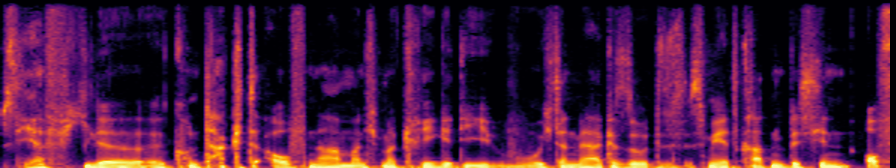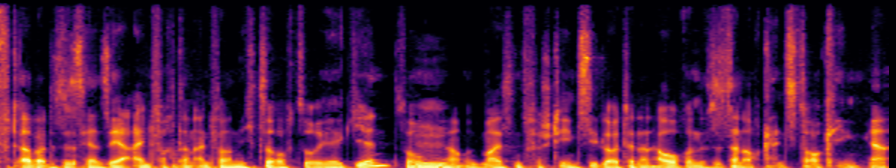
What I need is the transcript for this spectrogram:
sehr viele äh, Kontaktaufnahmen manchmal kriege, die, wo ich dann merke, so, das ist mir jetzt gerade ein bisschen oft, aber das ist ja sehr einfach, dann einfach nicht darauf zu reagieren. So, mhm. ja, und meistens verstehen es die Leute dann auch und es ist dann auch kein Stalking, ja.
